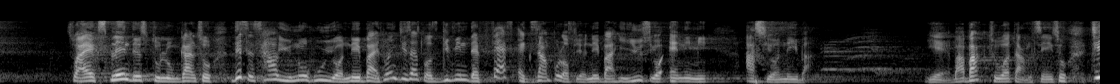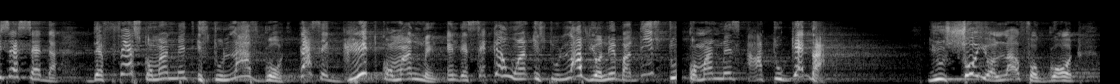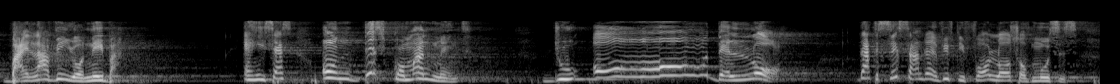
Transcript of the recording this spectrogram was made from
So I explained this to Lungan. So this is how you know who your neighbor is. When Jesus was giving the first example of your neighbor, he used your enemy as your neighbor. Yeah, but back to what I'm saying. So Jesus said that the first commandment is to love God. That's a great commandment. And the second one is to love your neighbor. These two commandments are together. You show your love for God by loving your neighbor. And he says, on this commandment, do all the law that is 654 laws of Moses.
